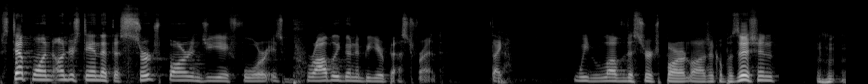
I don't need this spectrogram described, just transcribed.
step 1, understand that the search bar in GA4 is probably going to be your best friend. Like we love the search bar at logical position. Mm-hmm.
